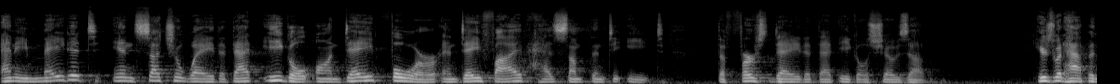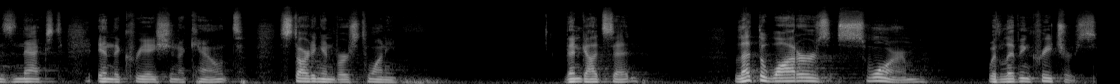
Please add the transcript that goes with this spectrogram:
And he made it in such a way that that eagle on day 4 and day 5 has something to eat the first day that that eagle shows up. Here's what happens next in the creation account starting in verse 20 then God said let the waters swarm with living creatures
